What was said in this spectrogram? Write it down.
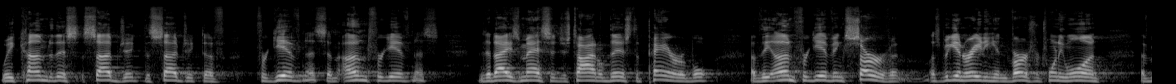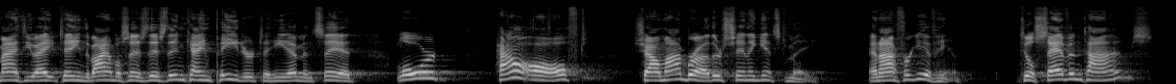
we come to this subject, the subject of forgiveness and unforgiveness. Today's message is titled this The Parable of the Unforgiving Servant. Let's begin reading in verse 21 of Matthew 18. The Bible says this Then came Peter to him and said, Lord, how oft shall my brother sin against me, and I forgive him? Till seven times?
